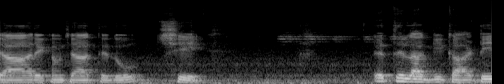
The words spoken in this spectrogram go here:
4 ਏਕਮ 4 ਤੇ 2 6 ਇੱਥੇ ਲੱਗ ਗਈ ਕਾਟੀ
